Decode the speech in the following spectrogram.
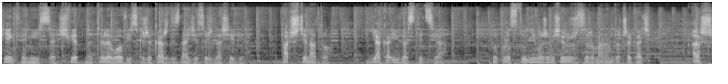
Piękne miejsce, świetne, tyle łowisk, że każdy znajdzie coś dla siebie. Patrzcie na to, jaka inwestycja. Po prostu nie możemy się już z Romanem doczekać, aż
